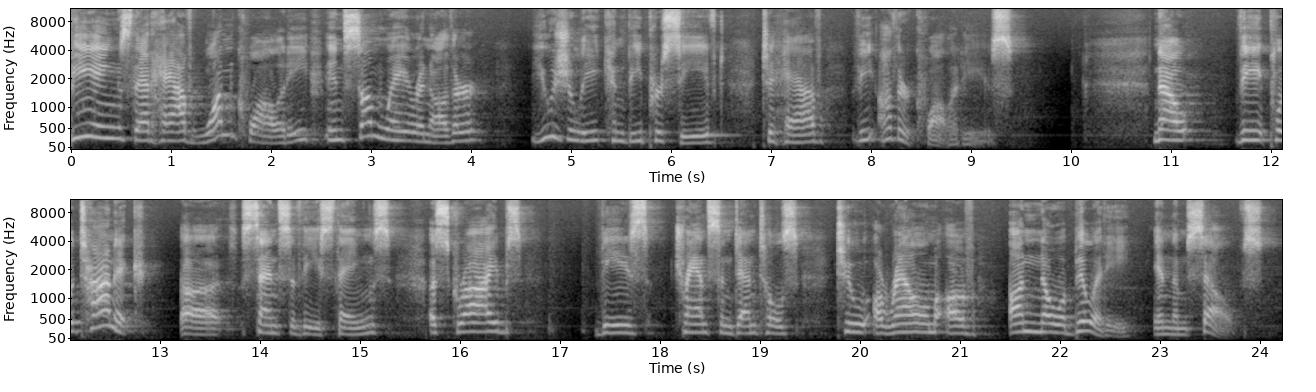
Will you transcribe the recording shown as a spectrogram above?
beings that have one quality in some way or another usually can be perceived to have the other qualities. Now, the Platonic uh, sense of these things ascribes these transcendentals to a realm of unknowability in themselves.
